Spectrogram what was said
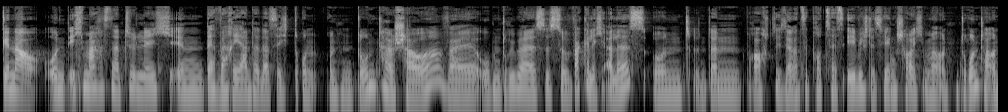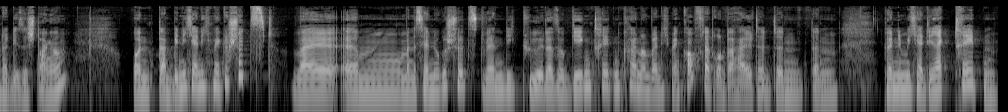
Genau, und ich mache es natürlich in der Variante, dass ich drun unten drunter schaue, weil oben drüber ist es so wackelig alles und dann braucht dieser ganze Prozess ewig, deswegen schaue ich immer unten drunter unter diese Stange. Und dann bin ich ja nicht mehr geschützt, weil ähm, man ist ja nur geschützt, wenn die Kühe da so gegentreten können und wenn ich meinen Kopf da drunter halte, dann, dann können die mich ja direkt treten.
